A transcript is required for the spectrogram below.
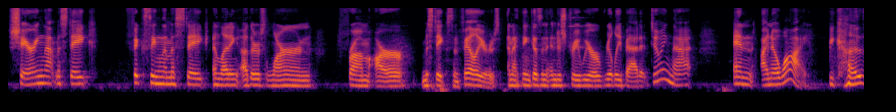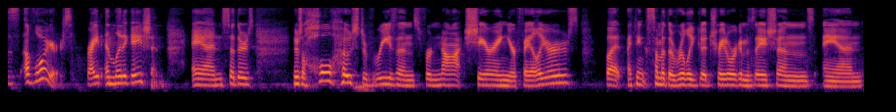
sharing that mistake, fixing the mistake and letting others learn from our mistakes and failures. And I think as an industry, we are really bad at doing that. And I know why because of lawyers, right? And litigation. And so there's there's a whole host of reasons for not sharing your failures, but I think some of the really good trade organizations and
